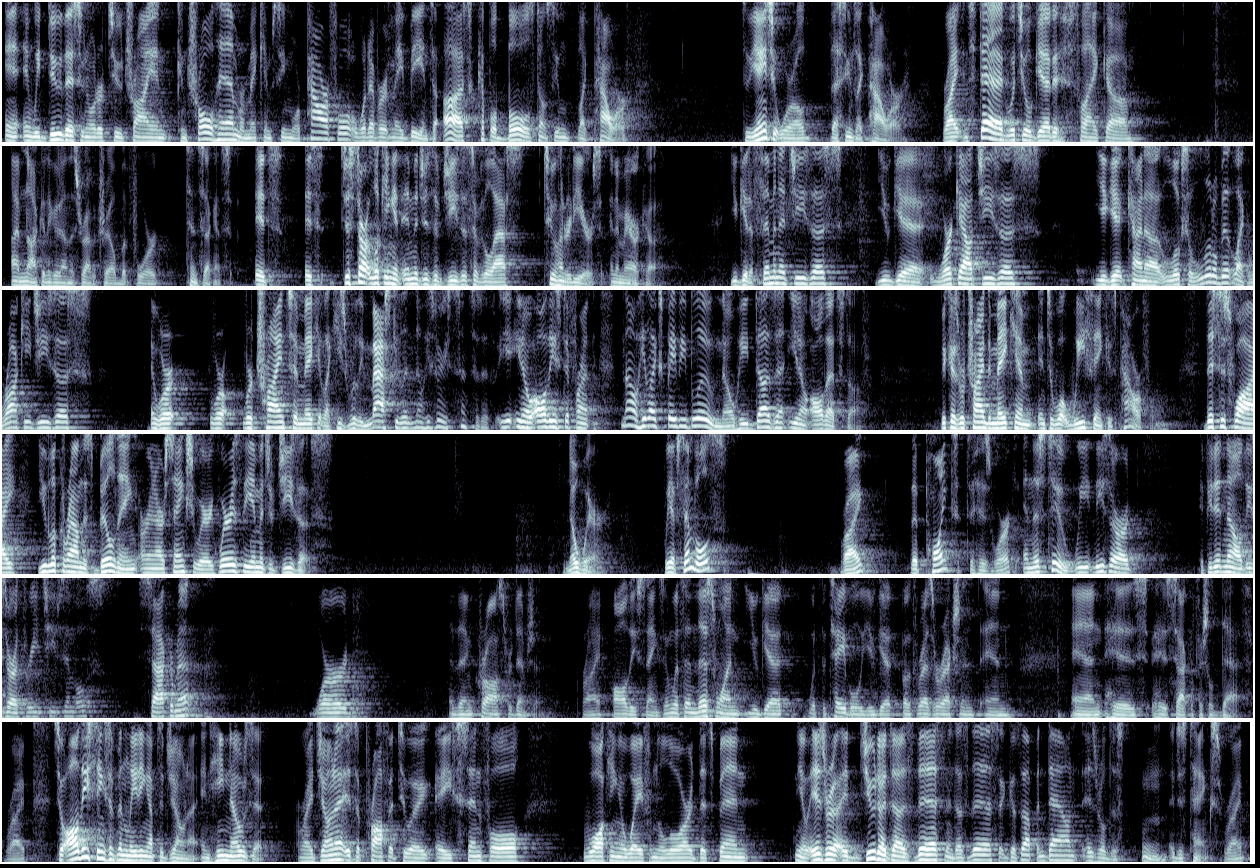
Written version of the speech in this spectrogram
And, and we do this in order to try and control him or make him seem more powerful or whatever it may be. And to us, a couple of bulls don't seem like power. To the ancient world, that seems like power, right? Instead, what you'll get is like, uh, I'm not going to go down this rabbit trail, but for 10 seconds. It's, it's just start looking at images of Jesus over the last 200 years in America. You get effeminate Jesus, you get workout Jesus, you get kind of looks a little bit like Rocky Jesus, and we're we're we're trying to make it like he's really masculine. No, he's very sensitive. You, you know, all these different. No, he likes baby blue. No, he doesn't. You know, all that stuff, because we're trying to make him into what we think is powerful. This is why you look around this building or in our sanctuary. Where is the image of Jesus? Nowhere. We have symbols, right? That point to his work. And this too, we, these are, if you didn't know, these are our three chief symbols sacrament, word, and then cross redemption, right? All these things. And within this one, you get, with the table, you get both resurrection and, and his, his sacrificial death, right? So all these things have been leading up to Jonah, and he knows it, right? Jonah is a prophet to a, a sinful walking away from the Lord that's been, you know, Israel, Judah does this and does this, it goes up and down. Israel just, mm, it just tanks, right?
